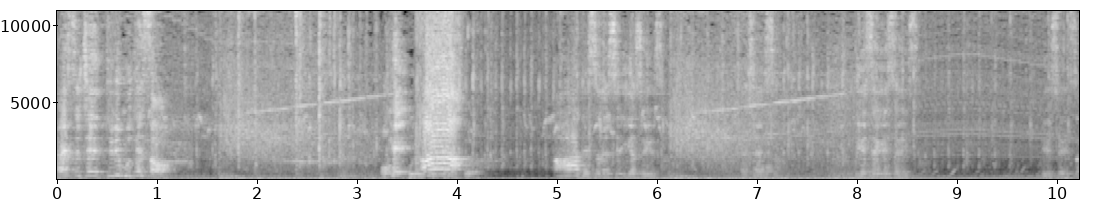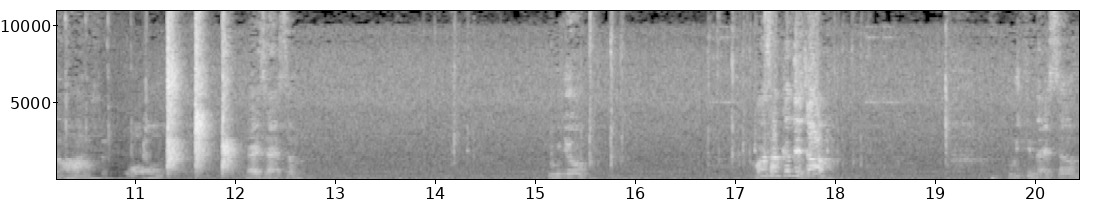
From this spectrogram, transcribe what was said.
나이스 쟤 드림 못했어. 오케이. 고령 아! 됐어요. 아 됐어 됐어. 이겼어 이겼어. 됐어 됐어. 이겼어 이겼어 이겼어. 이겼어 이겼어. 아. 와. 나이스 나이스. 66 광산 끝내자. 우리 팀 나이스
